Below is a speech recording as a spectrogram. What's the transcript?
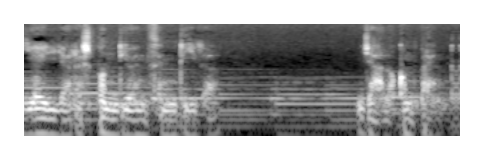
Y ella respondió encendida, ya lo comprendo.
